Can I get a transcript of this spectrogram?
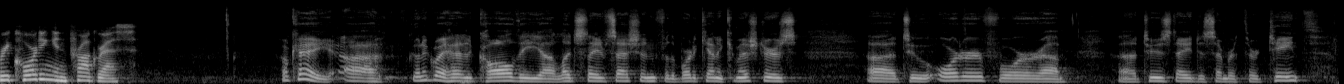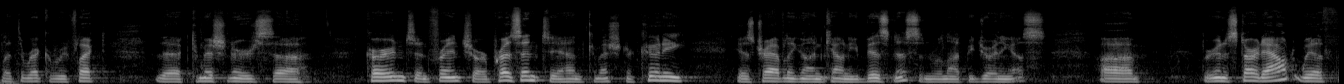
Recording in progress. Okay, uh, I'm going to go ahead and call the uh, legislative session for the Board of County Commissioners uh, to order for uh, uh, Tuesday, December 13th. Let the record reflect that Commissioners uh, Kerns and French are present, and Commissioner Kuney is traveling on county business and will not be joining us. We're going to start out with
